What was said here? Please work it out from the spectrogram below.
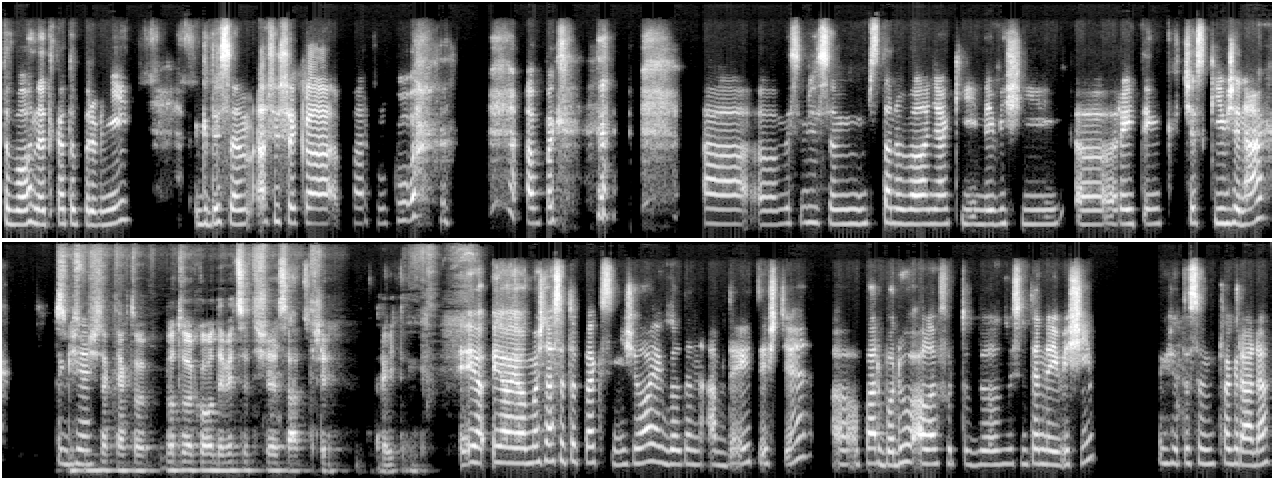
to bylo hnedka to první, kdy jsem asi sekla pár kluků a pak a uh, myslím, že jsem stanovila nějaký nejvyšší uh, rating český v ženách. Takže... Myslím, že tak nějak to, bylo to okolo 963 rating. Jo, jo, jo, možná se to pak snížilo, jak byl ten update ještě uh, o pár bodů, ale furt to byl, myslím, ten nejvyšší. Takže to jsem fakt ráda.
